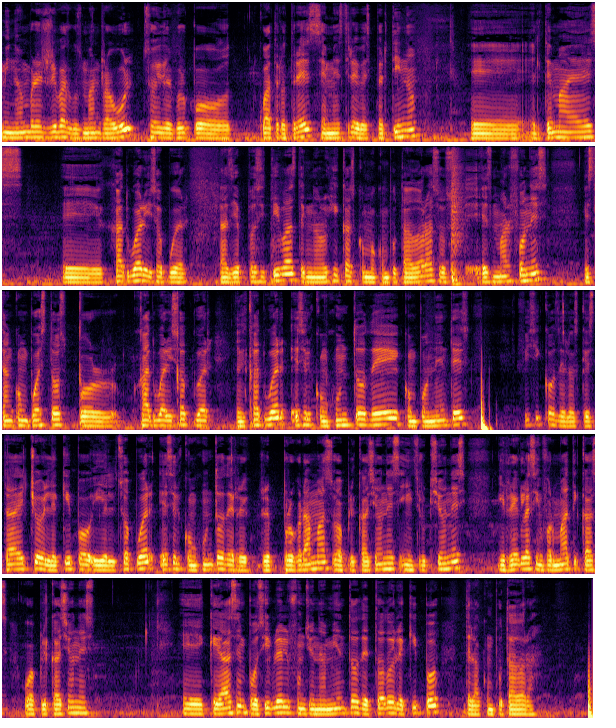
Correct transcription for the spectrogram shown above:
Mi nombre es Rivas Guzmán Raúl, soy del grupo 4.3, semestre vespertino. Eh, el tema es eh, hardware y software. Las diapositivas tecnológicas como computadoras o smartphones están compuestos por hardware y software. El hardware es el conjunto de componentes físicos de los que está hecho el equipo y el software es el conjunto de programas o aplicaciones, instrucciones y reglas informáticas o aplicaciones eh, que hacen posible el funcionamiento de todo el equipo de la computadora.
